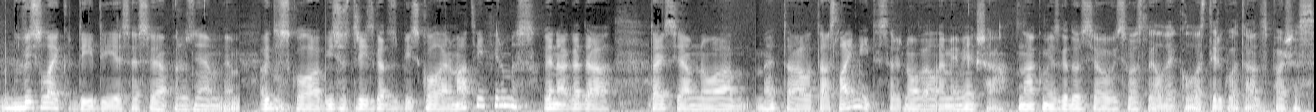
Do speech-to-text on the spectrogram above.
Visu laiku dīdījies esmu jā, par uzņēmumiem. Vidusskolā visus trīs gadus bija skolēna mācību firmas. Vienā gadā taisījām no metāla tās laimītas ar novēlējumiem iekšā. Nākamajos gados jau visos lielveikalos tirgo tādas pašas.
